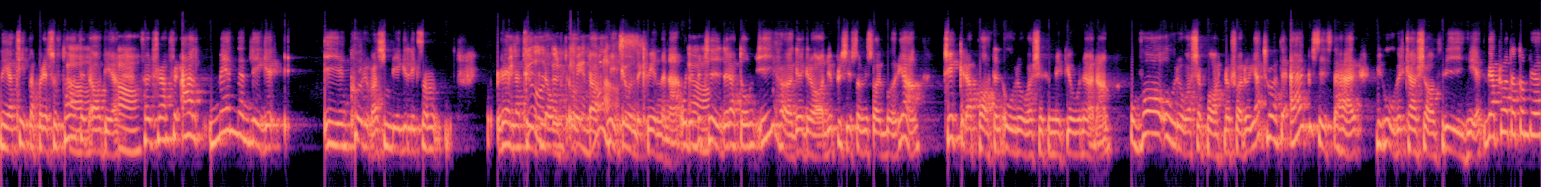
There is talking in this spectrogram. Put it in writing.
när jag tittar på resultatet Ja, av det. ja. För framför allt männen ligger i en kurva som ligger liksom relativt Mycket långt upp- Ja, mycket under kvinnorna. Och det Ja. betyder att de i högre grad, precis som vi sa i början, tycker att partnern oroar sig för mycket i onödan. Och vad oroar sig partnern för? Och jag tror att det är precis det här behovet kanske av frihet. Vi har pratat om det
